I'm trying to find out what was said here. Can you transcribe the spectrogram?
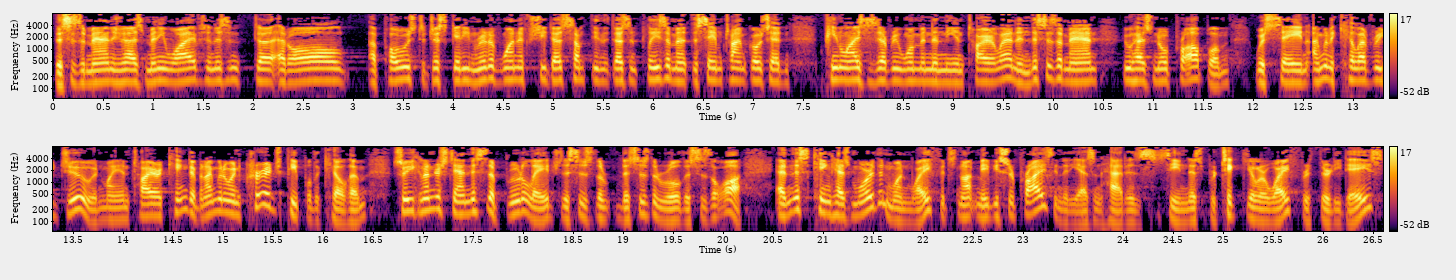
This is a man who has many wives and isn't uh, at all opposed to just getting rid of one if she does something that doesn't please him and at the same time goes ahead and penalizes every woman in the entire land. And this is a man who has no problem with saying, I'm going to kill every Jew in my entire kingdom and I'm going to encourage people to kill him. So you can understand this is a brutal age. This is the, this is the rule. This is the law. And this king has more than one wife. It's not maybe surprising that he hasn't had his, seen this particular wife for 30 days.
